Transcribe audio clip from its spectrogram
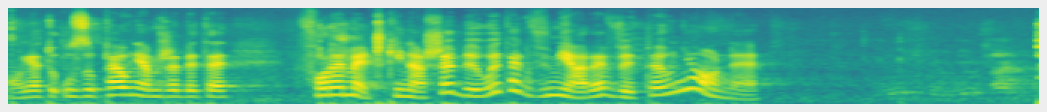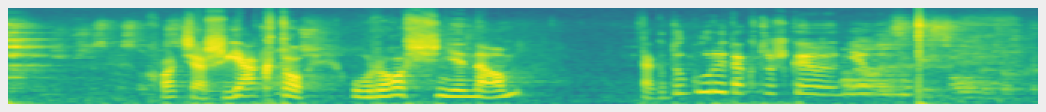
O, ja tu uzupełniam, żeby te foremeczki nasze były tak w miarę wypełnione. Chociaż jak to urośnie nam, tak do góry tak troszkę nie... Ale takie troszkę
